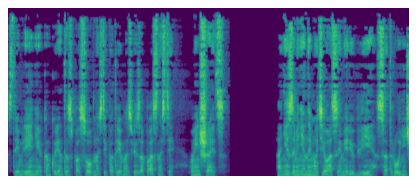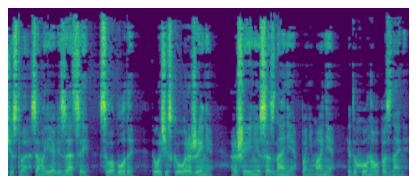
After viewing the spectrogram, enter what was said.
стремление, конкурентоспособность и потребность безопасности уменьшается. Они заменены мотивациями любви, сотрудничества, самореализации, свободы творческого выражения, расширения сознания, понимания и духовного познания.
